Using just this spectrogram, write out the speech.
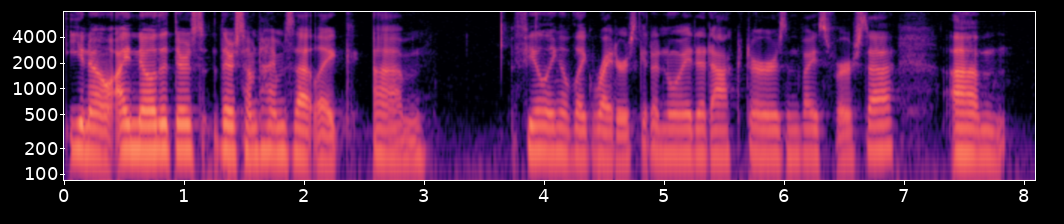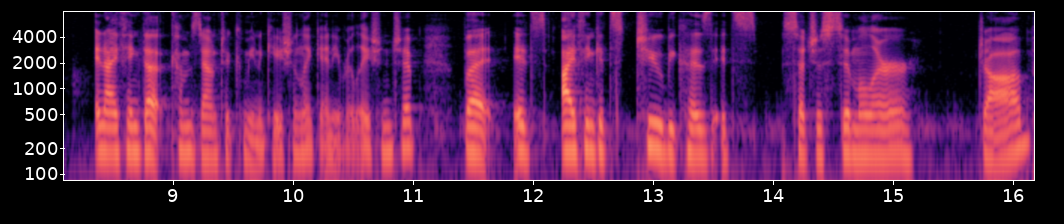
you know, I know that there's there's sometimes that like um, feeling of like writers get annoyed at actors and vice versa. Um, and I think that comes down to communication, like any relationship. But it's I think it's too because it's such a similar job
